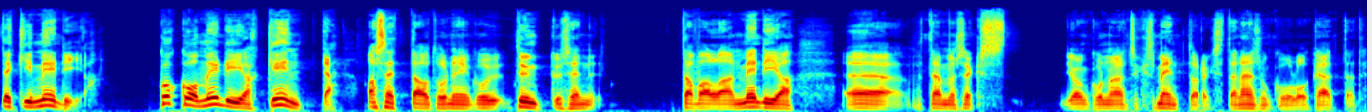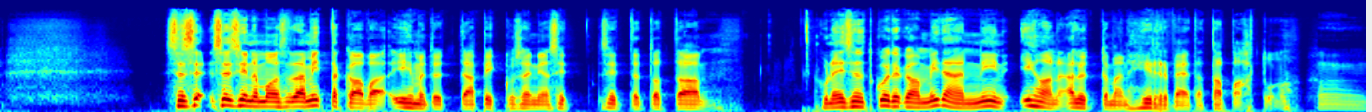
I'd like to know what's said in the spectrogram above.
teki media. Koko mediakenttä asettautui niin kuin Tynkkysen tavallaan media tämmöiseksi jonkunlaiseksi mentoriksi, että näin sun kuuluu käyttäytyä. Se, se, se siinä mua sitä mittakaava ihmetyttää pikkusen ja sitten sit, tota, kun ei se nyt kuitenkaan mitään niin ihan älyttömän hirveätä tapahtunut. Hmm.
